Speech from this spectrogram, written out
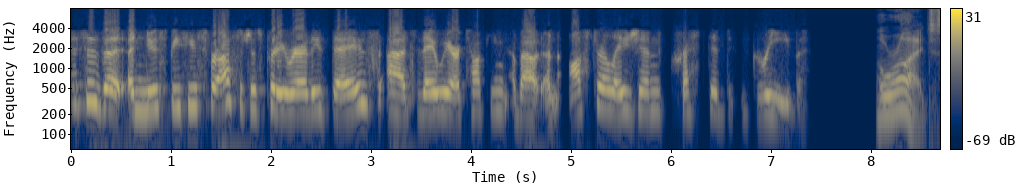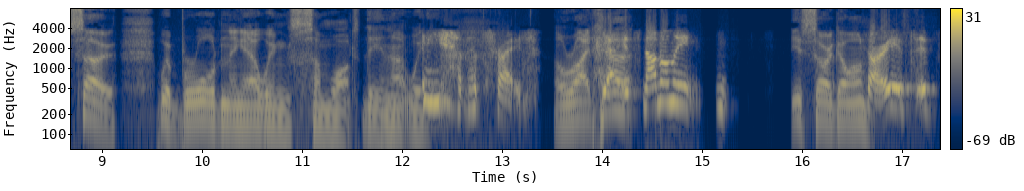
This is a, a, new species for us, which is pretty rare these days. Uh, today we are talking about an Australasian crested grebe. All right, so we're broadening our wings somewhat then, aren't we? Yeah, that's right. All right. How... Yeah, it's not only. Yes, sorry, go on. Sorry, it's it's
